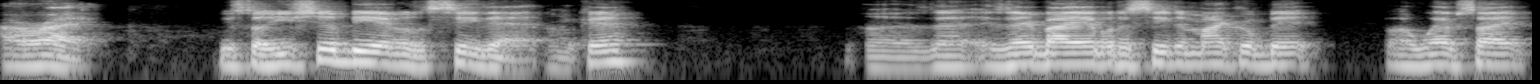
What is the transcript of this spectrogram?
All right. So you should be able to see that. Okay. Uh, is that is everybody able to see the microbit uh, website?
